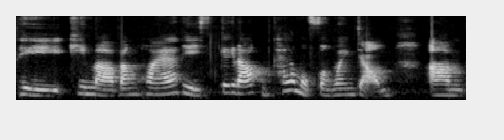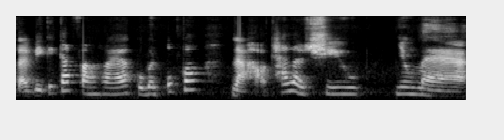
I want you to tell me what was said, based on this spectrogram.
Thì khi mà văn hóa thì cái đó cũng khá là một phần quan trọng. Um, tại vì cái cách văn hóa của bên úc á, là họ khá là chill nhưng mà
